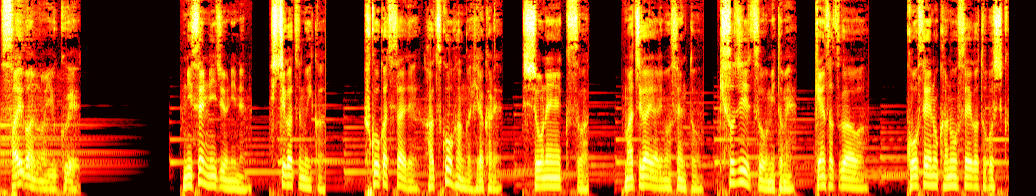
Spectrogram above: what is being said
裁判の行方2022年7月6日、福岡地裁で初公判が開かれ、少年 X は間違いありませんと起訴事実を認め、検察側は公正の可能性が乏しく、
